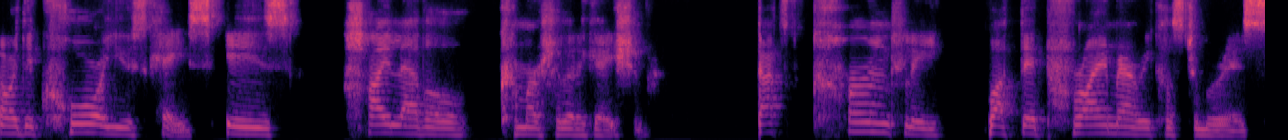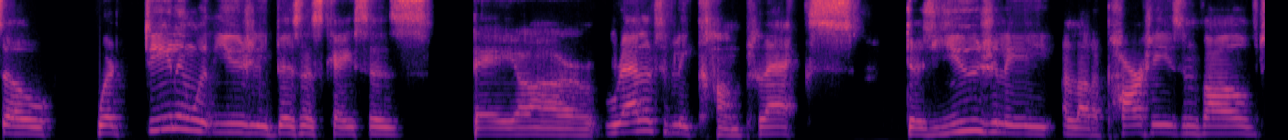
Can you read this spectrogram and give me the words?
or the core use case is high level commercial litigation. That's currently what their primary customer is. So we're dealing with usually business cases. They are relatively complex. There's usually a lot of parties involved,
